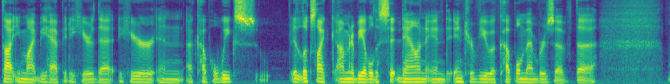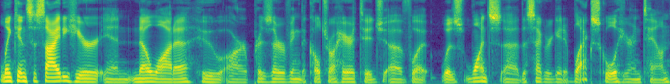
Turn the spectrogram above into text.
thought you might be happy to hear that here in a couple weeks. It looks like I'm going to be able to sit down and interview a couple members of the Lincoln Society here in Nowata who are preserving the cultural heritage of what was once uh, the segregated black school here in town.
